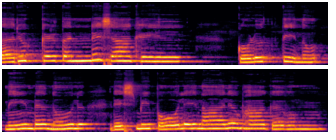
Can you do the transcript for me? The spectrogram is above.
തരുക്കൾ തന്റെ ശാഖയിൽ. കൊളുത്തി നീണ്ട നൂൽ രശ്മി പോലെ നാലു ഭാഗവും.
